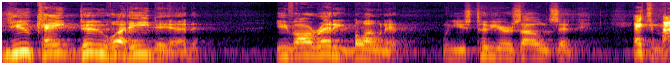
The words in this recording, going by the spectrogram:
you can't do what He did. You've already blown it when you was two years old and said, It's mine.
